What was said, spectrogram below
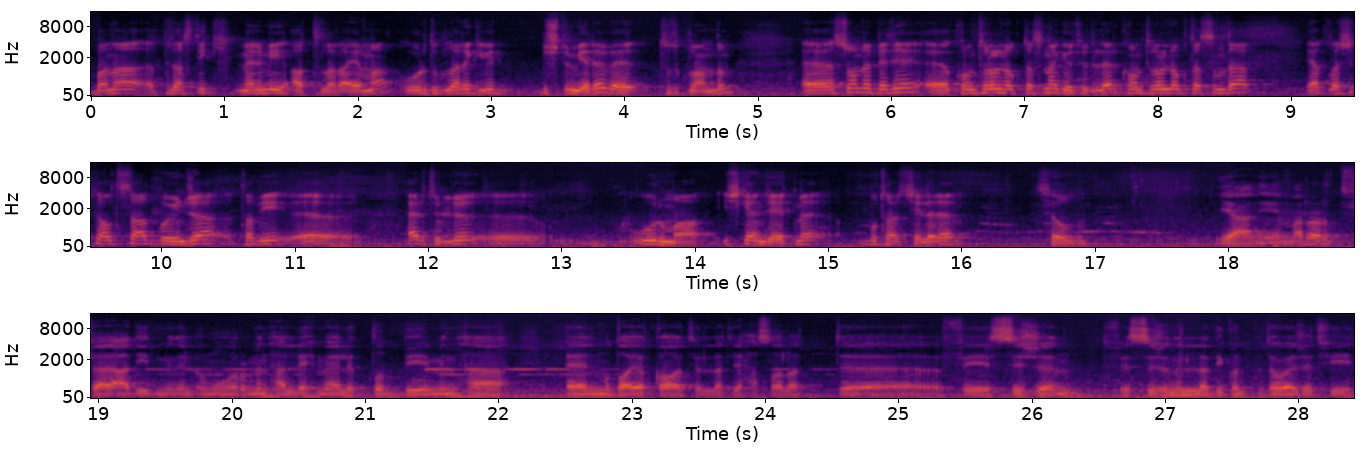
bana plastik mermi attılar ayağıma. Vurdukları gibi düştüm yere ve tutuklandım. E, sonra beni e, kontrol noktasına götürdüler. Kontrol noktasında yaklaşık 6 saat boyunca tabii e, her türlü e, vurma, işkence etme bu tarz şeylere sebep oldum. يعني مررت في عديد من الأمور منها الإهمال الطبي منها المضايقات التي حصلت آه، في السجن في السجن الذي كنت متواجد فيه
